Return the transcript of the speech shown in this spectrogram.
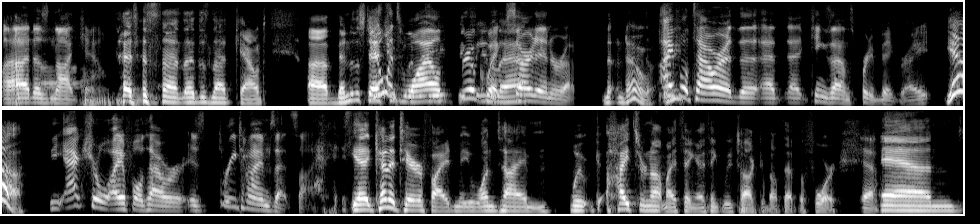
Uh, does not count. That does not. That does not count. Uh, been to the statue. You know what's wild? Real quick. Sorry to interrupt. No, no. Eiffel Tower at the at, at Kings Island is pretty big, right? Yeah. The actual Eiffel Tower is three times that size. Yeah, it kind of terrified me one time we, heights are not my thing. I think we've talked about that before. Yeah. And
